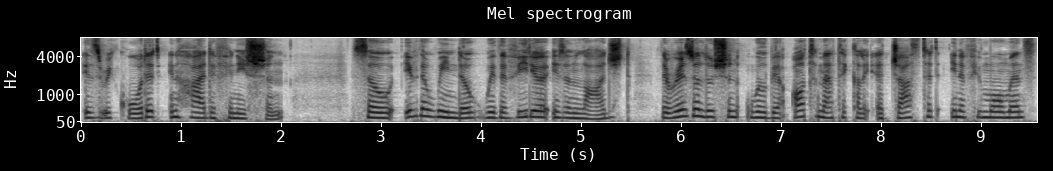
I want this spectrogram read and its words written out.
is recorded in high definition, so if the window with the video is enlarged, the resolution will be automatically adjusted in a few moments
